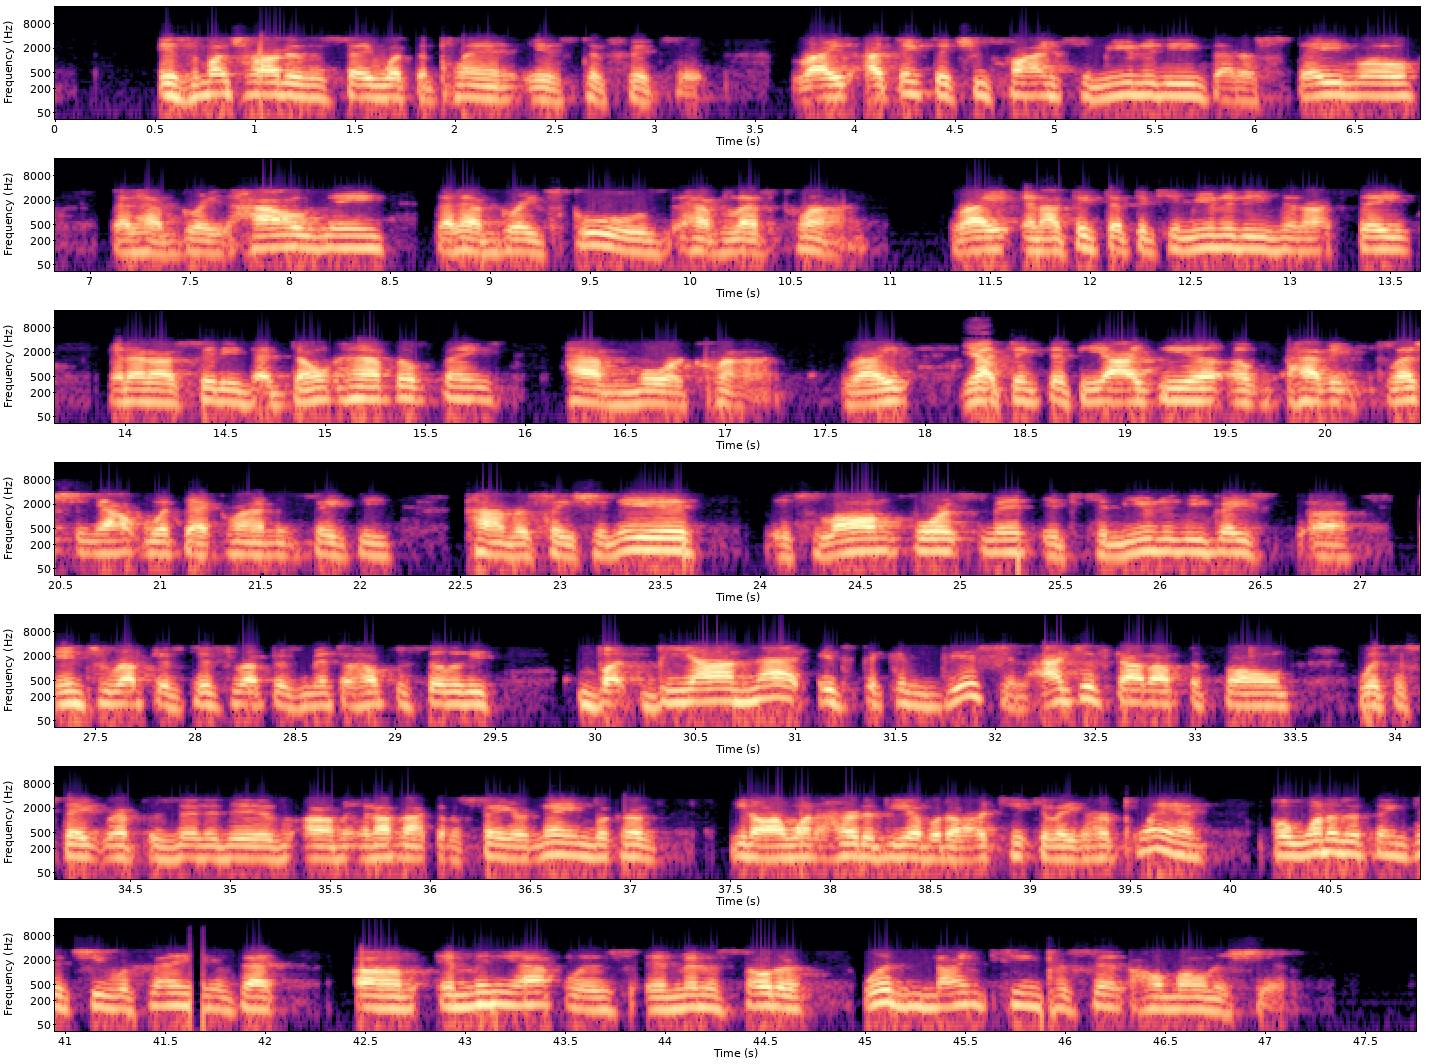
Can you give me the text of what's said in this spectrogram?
It's much harder to say what the plan is to fix it, right? I think that you find communities that are stable, that have great housing, that have great schools, have less crime, right? And I think that the communities in our state and in our city that don't have those things have more crime, right? Yep. I think that the idea of having fleshing out what that crime and safety conversation is, it's law enforcement, it's community-based uh, interrupters, disruptors, mental health facilities. But beyond that, it's the condition. I just got off the phone with the state representative, um, and I'm not going to say her name because you know I want her to be able to articulate her plan. But one of the things that she was saying is that um, in Minneapolis, in Minnesota, we're 19% home ownership.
